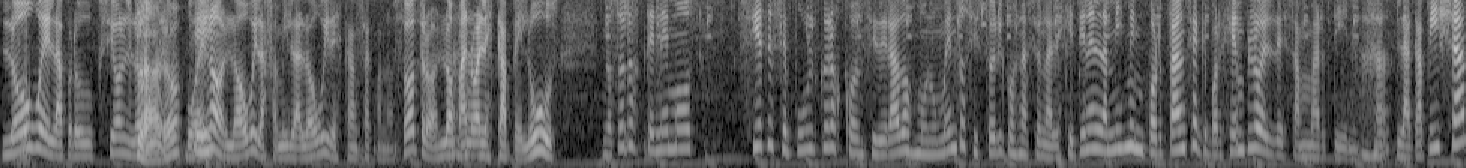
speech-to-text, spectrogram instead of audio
Lowe, la producción Lowe. Claro. Bueno, Lowe, la familia Lowe descansa con nosotros. Los manuales Capeluz. Nosotros tenemos siete sepulcros considerados monumentos históricos nacionales, que tienen la misma importancia que, por ejemplo, el de San Martín. Ajá. La capilla,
